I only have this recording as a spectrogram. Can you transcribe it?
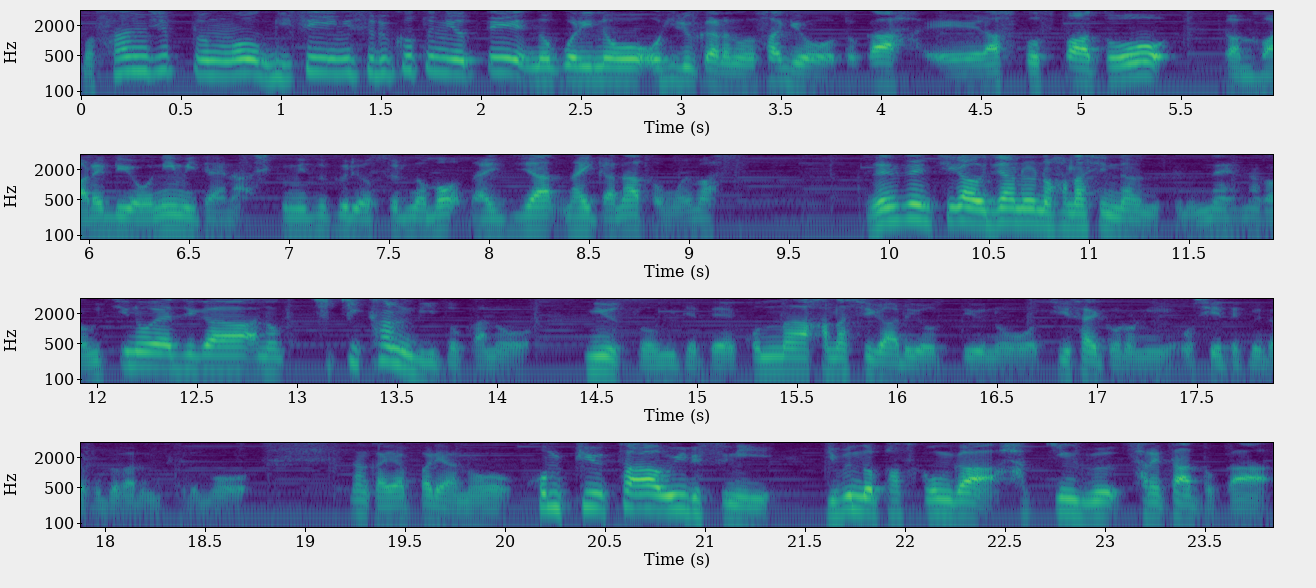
30分を犠牲にすることによって、残りのお昼からの作業とか、えー、ラストスパートを頑張れるようにみたい。な仕組み作りをするのも大事じゃない。かなと思います。全然違うジャンルの話になるんですけどね、なんかうちの親父が、あの、危機管理とかのニュースを見てて、こんな話があるよっていうのを小さい頃に教えてくれたことがあるんですけども、なんかやっぱりあの、コンピューターウイルスに自分のパソコンがハッキングされたとか、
